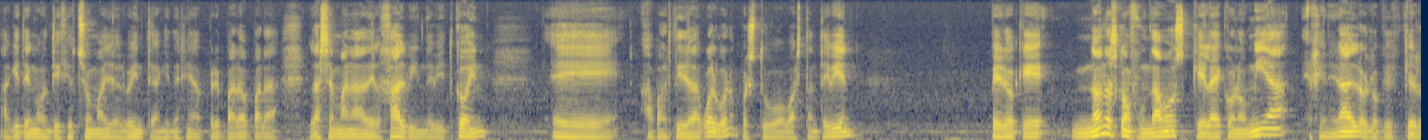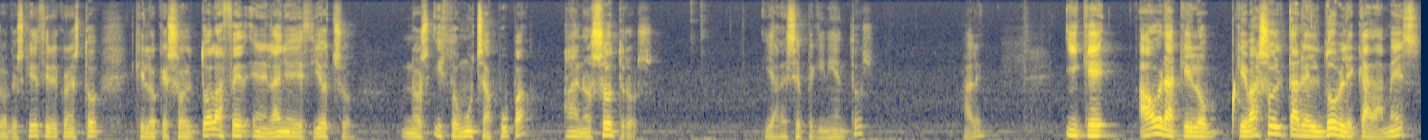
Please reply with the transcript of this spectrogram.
Aquí tengo el 18 de mayo del 20, aquí tenía preparado para la semana del halving de Bitcoin, eh, a partir de la cual, bueno, pues estuvo bastante bien, pero que no nos confundamos que la economía general, o lo que, lo que os quiero decir con esto, que lo que soltó la Fed en el año 18 nos hizo mucha pupa a nosotros y al SP500, ¿vale? Y que ahora que, lo, que va a soltar el doble cada mes,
